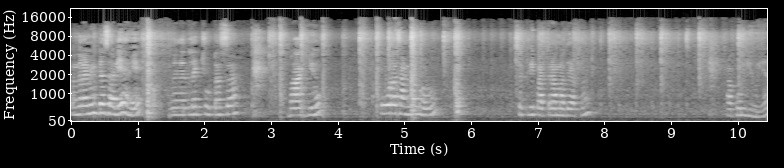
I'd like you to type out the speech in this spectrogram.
पंधरा मिनिटं झाली आहे. त्यातला एक छोटासा भाग घेऊ. थोडा चांगला म्हणून चकली पात्रामध्ये आपण टाकून घेऊया.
